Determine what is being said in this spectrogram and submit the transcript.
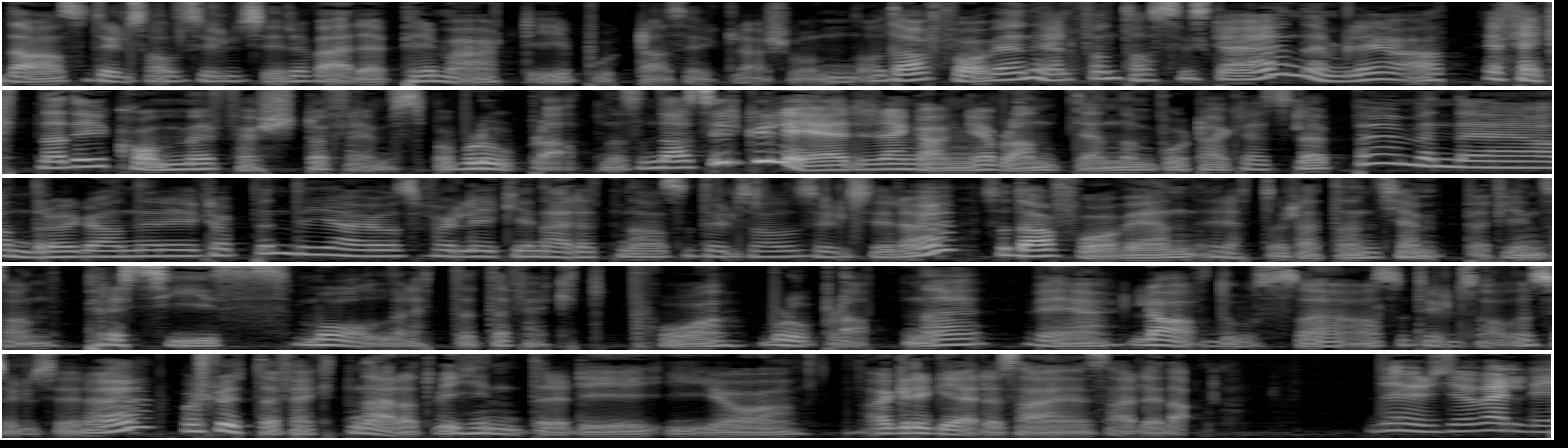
da acetylsalicylsyre være primært i portasirkulasjonen. Og da får vi en helt fantastisk greie, nemlig at effekten av de kommer først og fremst på blodplatene, som da sirkulerer en gang iblant gjennom portakretsløpet, men det andre organer i kroppen de er jo selvfølgelig ikke i nærheten av acetylsalicylsyre, så da får vi en, rett og slett en kjempefin sånn presis, målrettet effekt på blodplatene ved lavdose acetylsalicylsyre, og slutteffekten er at vi hindrer de i å aggregere seg særlig, da. Det høres jo veldig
